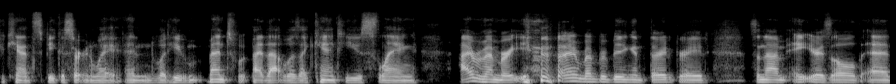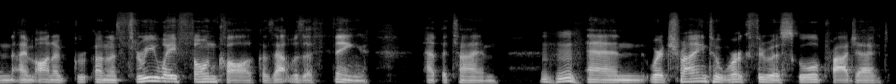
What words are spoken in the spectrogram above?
you can't speak a certain way. And what he meant by that was I can't use slang. I remember I remember being in 3rd grade. So now I'm 8 years old and I'm on a on a three-way phone call cuz that was a thing at the time Mm-hmm. And we're trying to work through a school project,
